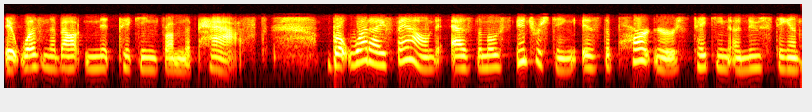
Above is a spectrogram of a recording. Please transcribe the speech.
It wasn't about nitpicking from the past. But what I found as the most interesting is the partners taking a new stance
